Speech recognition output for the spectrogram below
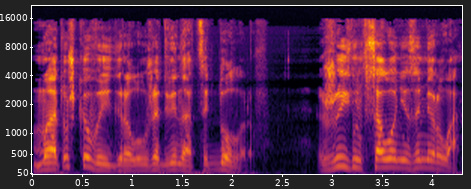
Матушка выиграла уже 12 долларов. Жизнь в салоне замерла.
